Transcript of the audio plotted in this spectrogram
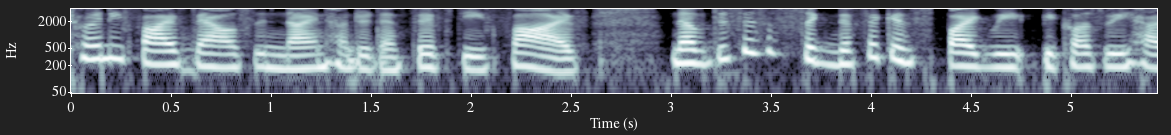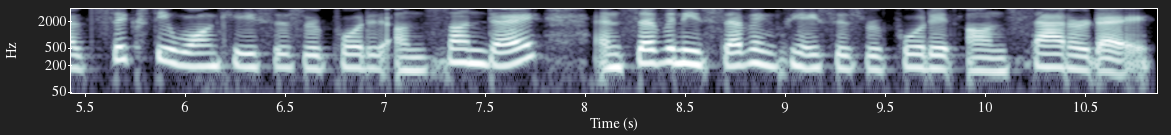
25,955. Now, this is a significant spike because we had 61 cases reported on Sunday and 77 cases reported on Saturday.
